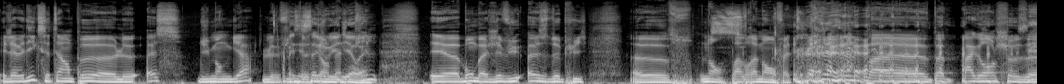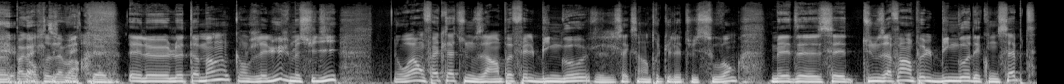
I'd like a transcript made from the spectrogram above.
et j'avais dit que c'était un peu euh, le Us du manga, le film mais c'est de ça Jordan dire. Et euh, bon bah j'ai vu Us depuis. Euh, non, pas vraiment en fait. pas, euh, pas, pas grand chose, pas grand chose à voir. Et le, le tome 1, quand je l'ai lu, je me suis dit. Ouais, en fait, là, tu nous as un peu fait le bingo. Je sais que c'est un truc que j'utilise souvent, mais tu nous as fait un peu le bingo des concepts.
